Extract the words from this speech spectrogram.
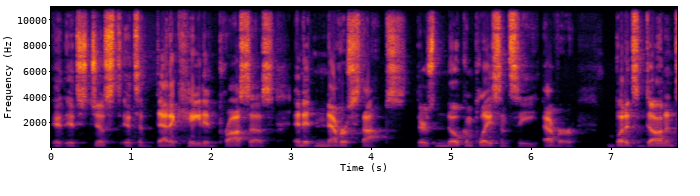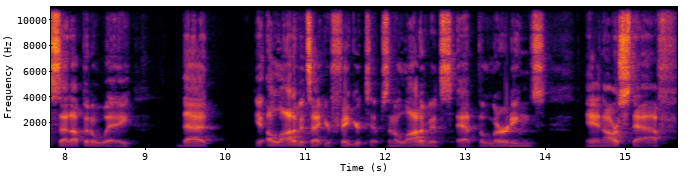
it. It's just, it's a dedicated process and it never stops. There's no complacency ever, but it's done and set up in a way that a lot of it's at your fingertips and a lot of it's at the learnings and our staff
